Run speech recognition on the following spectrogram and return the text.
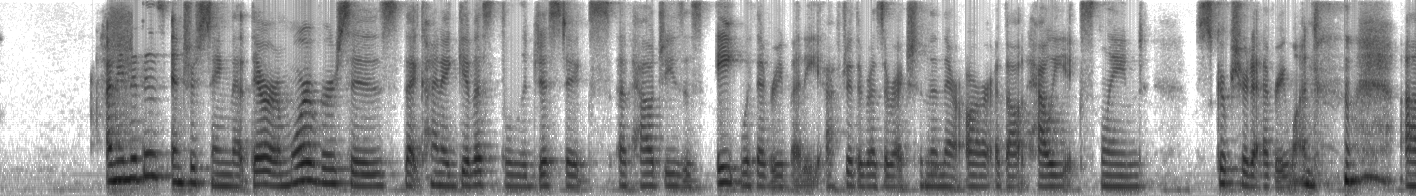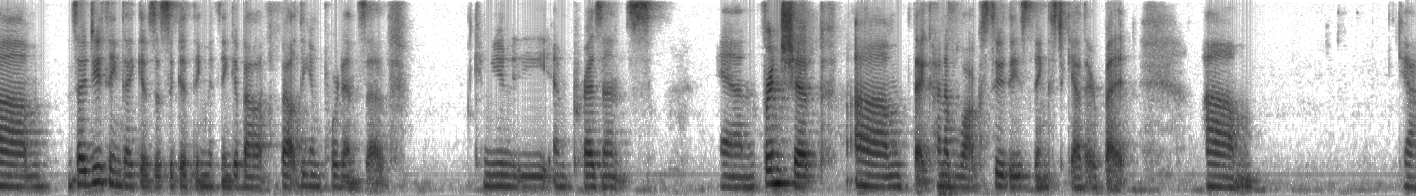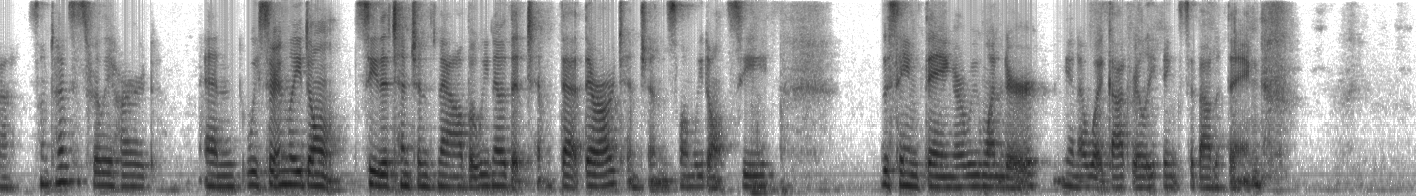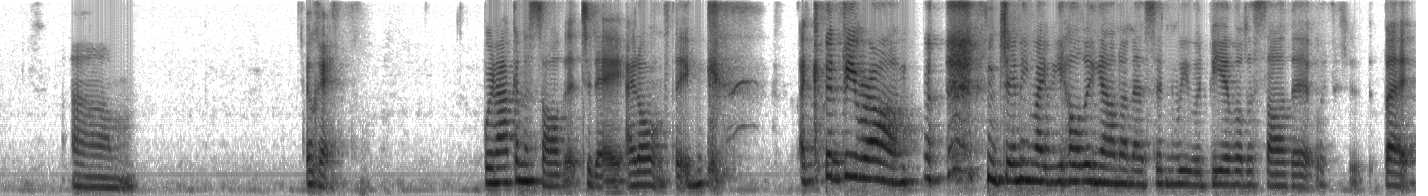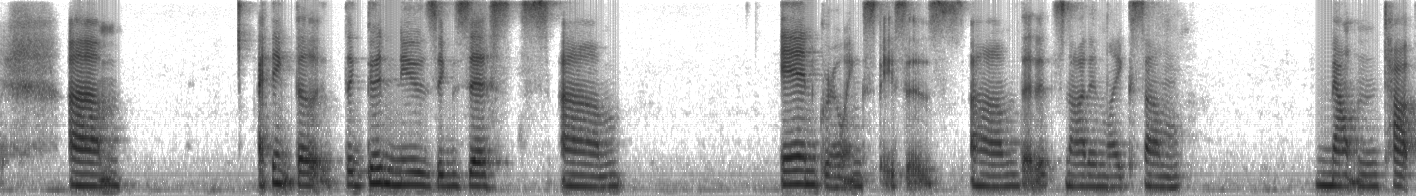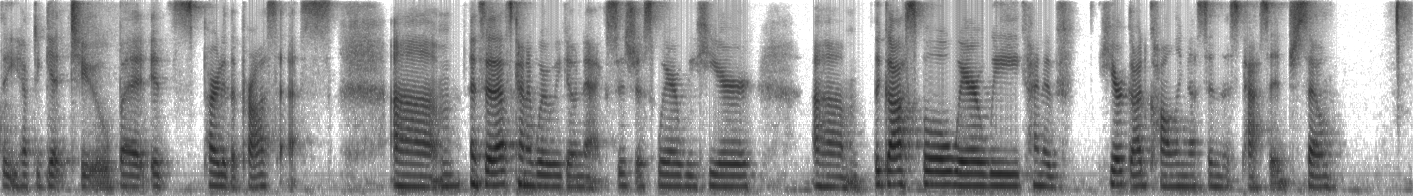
I mean, it is interesting that there are more verses that kind of give us the logistics of how Jesus ate with everybody after the resurrection than there are about how he explained scripture to everyone. um, so I do think that gives us a good thing to think about about the importance of community and presence and friendship um, that kind of walks through these things together. But um, yeah, sometimes it's really hard and we certainly don't see the tensions now but we know that t- that there are tensions when we don't see the same thing or we wonder you know what god really thinks about a thing um, okay we're not going to solve it today i don't think i could be wrong jenny might be holding out on us and we would be able to solve it with but um, I think the the good news exists um, in growing spaces. Um, that it's not in like some mountain top that you have to get to, but it's part of the process. Um, and so that's kind of where we go next, is just where we hear um, the gospel, where we kind of hear God calling us in this passage. So,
